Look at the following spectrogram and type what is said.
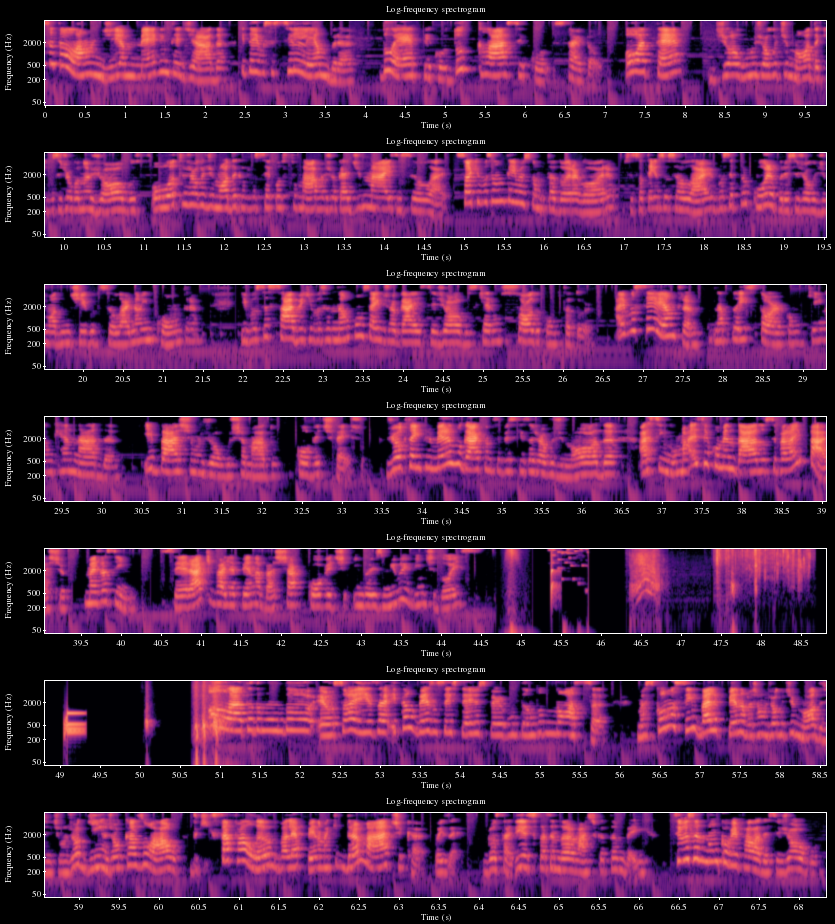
você tá lá um dia mega entediada e daí você se lembra do épico, do clássico Stardoll. Ou até de algum jogo de moda que você jogou nos jogos, ou outro jogo de moda que você costumava jogar demais no celular. Só que você não tem mais computador agora, você só tem o seu celular, você procura por esse jogo de moda antigo do celular, não encontra. E você sabe que você não consegue jogar esses jogos que eram só do computador. Aí você entra na Play Store como quem não quer nada e baixa um jogo chamado Covet Fashion. O jogo tá em primeiro lugar quando você pesquisa jogos de moda. Assim, o mais recomendado, você vai lá e baixa. Mas assim, será que vale a pena baixar Covet em 2022? Olá todo mundo, eu sou a Isa e talvez você esteja se perguntando, nossa, mas como assim vale a pena baixar um jogo de moda, gente? Um joguinho, um jogo casual. Do que, que está falando? Vale a pena? Mas que dramática. Pois é, gostaria de estar sendo dramática também. Se você nunca ouviu falar desse jogo,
